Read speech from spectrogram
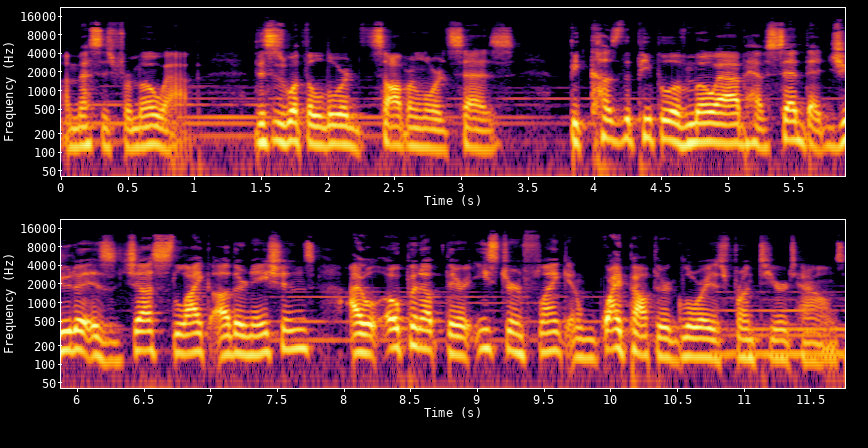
A message for Moab. This is what the Lord, sovereign Lord, says. Because the people of Moab have said that Judah is just like other nations, I will open up their eastern flank and wipe out their glorious frontier towns.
